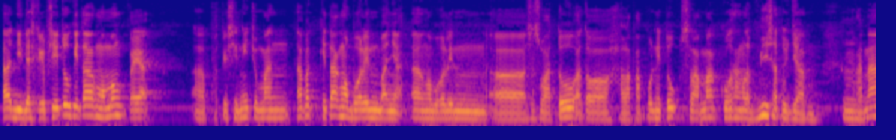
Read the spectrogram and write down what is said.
eh, di deskripsi itu kita ngomong kayak eh, podcast ini cuman apa kita ngobrolin banyak eh, ngobrolin eh, sesuatu atau hal apa pun itu selama kurang lebih satu jam. Hmm. karena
